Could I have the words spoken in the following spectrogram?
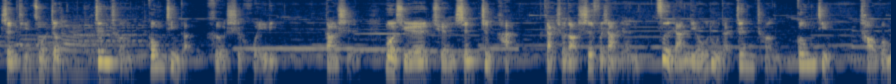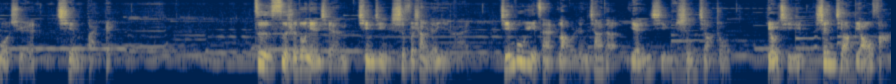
身体坐正，真诚恭敬地合十回礼。当时莫学全身震撼。感受到师傅上人自然流露的真诚恭敬，超过墨学千百倍。自四十多年前亲近师傅上人以来，即沐浴在老人家的言行身教中，尤其身教表法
